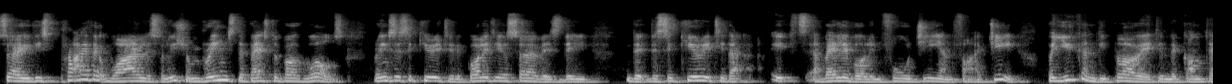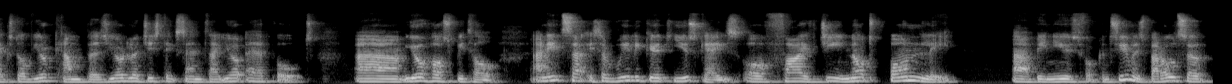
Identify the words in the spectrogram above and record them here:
So this private wireless solution brings the best of both worlds, brings the security, the quality of service, the, the, the security that it's available in 4G and 5G, but you can deploy it in the context of your campus, your logistics center, your airport, um, your hospital. And it's a, it's a really good use case of 5G, not only uh, being used for consumers, but also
